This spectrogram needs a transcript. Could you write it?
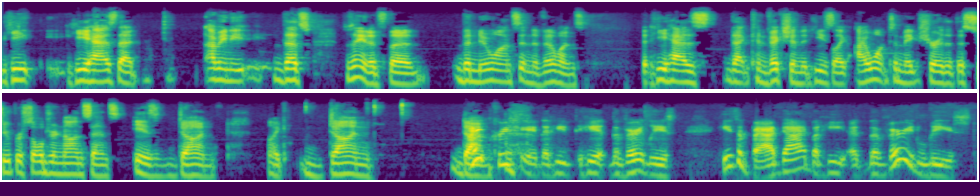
he he has that i mean he, that's I'm saying it's the the nuance in the villains that he has that conviction that he's like, I want to make sure that the super soldier nonsense is done, like done, Done. I appreciate that he he at the very least he's a bad guy, but he at the very least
